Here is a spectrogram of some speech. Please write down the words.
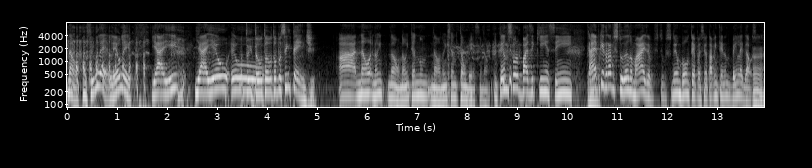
Não, eu consigo ler. Ler eu leio. E aí, e aí eu. eu... Então, então, então, você entende. Ah, não, não, não, não entendo, não, não entendo tão bem assim, não. Entendo se for basiquinho assim. Tá. Na época que eu tava estudando mais, eu estu- estudei um bom tempo assim, eu tava entendendo bem legal, assim. Ah.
